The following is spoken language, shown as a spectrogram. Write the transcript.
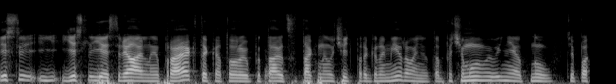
если, если есть реальные проекты, которые пытаются так научить программированию, то почему и нет? Ну, типа,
